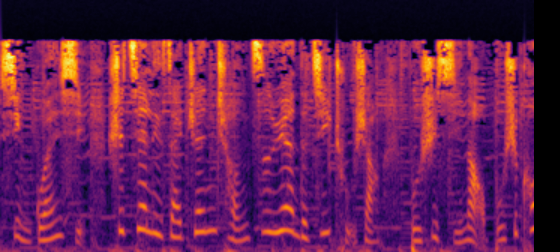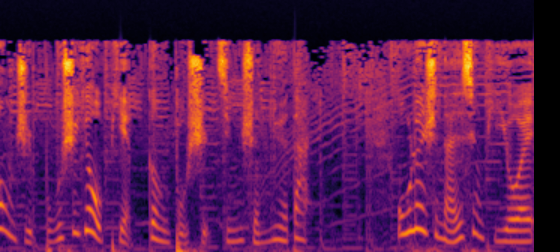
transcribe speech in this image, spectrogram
性关系，是建立在真诚自愿的基础上，不是洗脑，不是控制，不是诱骗，更不是精神虐待。无论是男性 PUA、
